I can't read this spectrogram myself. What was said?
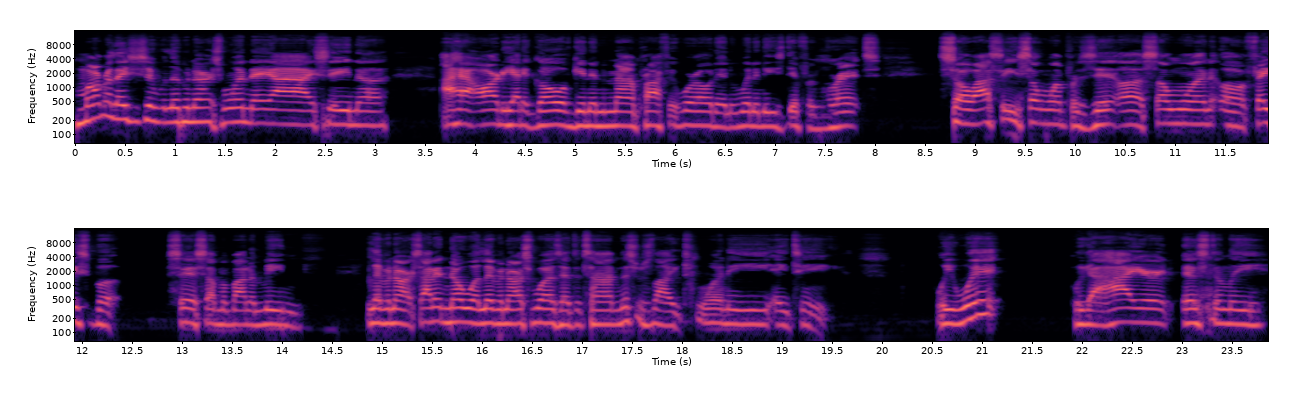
My relationship with Living Arts, one day I seen, uh, I had already had a goal of getting in the nonprofit world and winning these different grants. So I see someone present, uh, someone on Facebook said something about a meeting Living Arts. I didn't know what Living Arts was at the time. This was like 2018. We went, we got hired instantly.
